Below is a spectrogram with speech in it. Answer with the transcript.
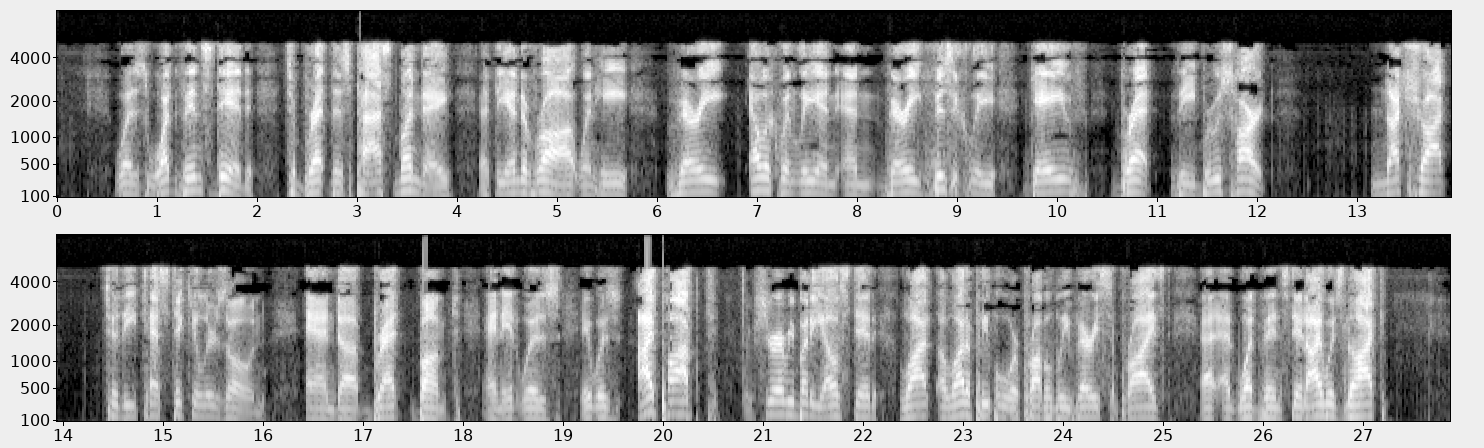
was what Vince did to Brett this past Monday at the end of Raw when he very eloquently and, and very physically gave Bret the Bruce Hart nut shot to the testicular zone and uh, Bret bumped, and it was it was I popped. I'm sure everybody else did. A lot a lot of people were probably very surprised at, at what Vince did. I was not,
